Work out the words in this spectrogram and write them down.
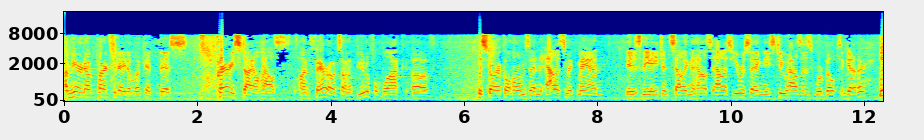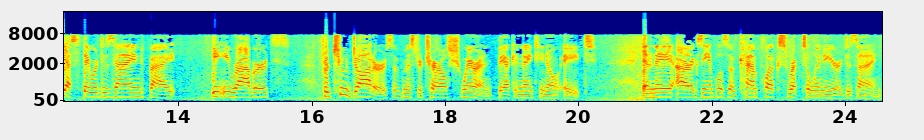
I'm here in Oak Park today to look at this prairie style house on Fair Oaks on a beautiful block of historical homes. And Alice McMahon is the agent selling the house. Alice, you were saying these two houses were built together? Yes, they were designed by E.E. Roberts for two daughters of Mr. Charles Schwerin back in 1908. And they are examples of complex rectilinear design.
